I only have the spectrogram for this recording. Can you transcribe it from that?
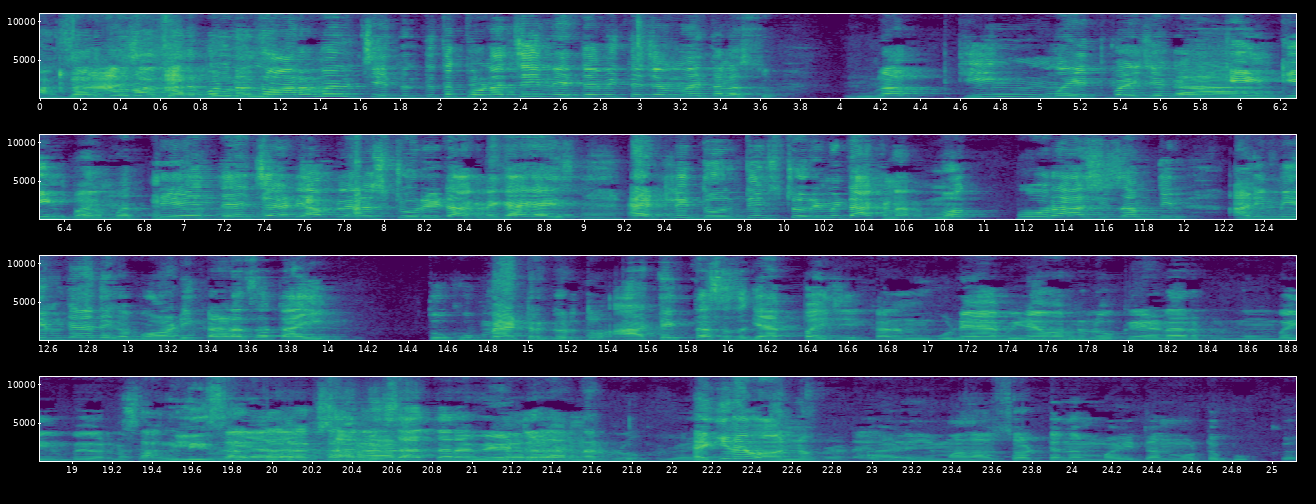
हजार दोन हजार दोन हजार. नॉर्मल चेतन ते तर कोणाच्याही नेत्या बित्याच्या मैताला असतो. तुला किंग माहीत पाहिजे का? King, king पाहिजे. मग ते त्याच्यासाठी आपल्याला स्टोरी टाकणे काय गाईस ऍटलीस्ट दोन तीन स्टोरी मी टाकणार. मग पोरं अशी जमतील. आणि मेन काय ते का? बॉडी काढायचा टाइम तो खूप मॅटर करतो. आठ एक तासाचा गॅप पाहिजे. कारण गुन्ह्या बिण्यावरनं लोक येणार मुंबई मुंबईवरनं. सांगली, सातारा, सांगली सातारा वेळ तर. लागणार ब्रो आहे की नाही भावांनो? आणि मला असं वाटतं ना मैदान मोठं बुक कर.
